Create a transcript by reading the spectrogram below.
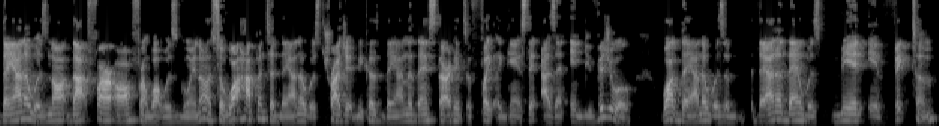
Diana was not that far off from what was going on. So what happened to Diana was tragic because Diana then started to fight against it as an individual. What Diana was a Diana then was made a victim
